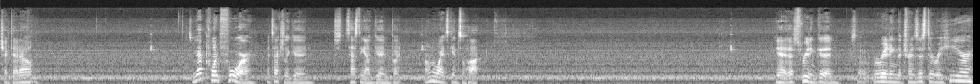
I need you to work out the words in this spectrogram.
check that out. So we got 0.4. That's actually good. It's testing out good, but I don't know why it's getting so hot. Yeah, that's reading good. So we're rating the transistor right here.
